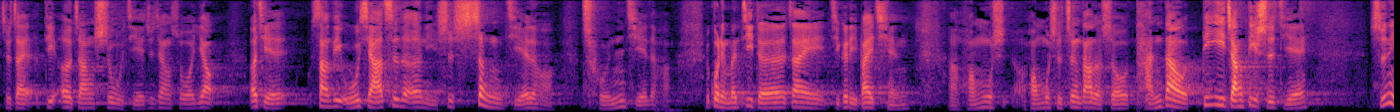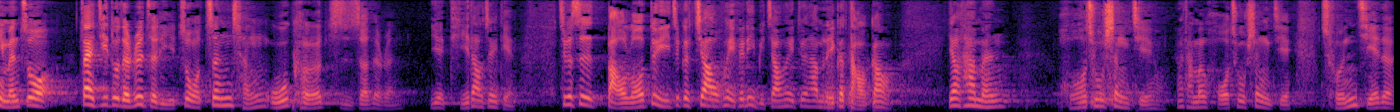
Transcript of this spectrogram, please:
就在第二章十五节就这样说：要而且上帝无瑕疵的儿女是圣洁的哈，纯洁的哈。如果你们记得在几个礼拜前啊，黄牧师黄牧师正道的时候谈到第一章第十节，使你们做在基督的日子里做真诚无可指责的人，也提到这一点。这个是保罗对于这个教会菲利比教会对他们的一个祷告，要他们活出圣洁，让他们活出圣洁、纯洁的。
